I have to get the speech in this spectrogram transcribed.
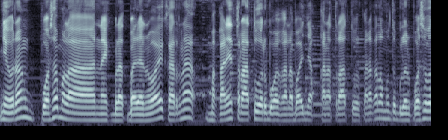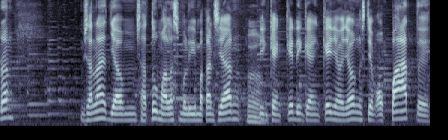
Ya orang puasa malah naik berat badan wae karena makannya teratur bukan karena banyak karena teratur. Karena kalau untuk bulan puasa orang misalnya jam 1 malas beli makan siang, Hmm. dingkengke dingkengke nyawa-nyawa nges jam 4 teh.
